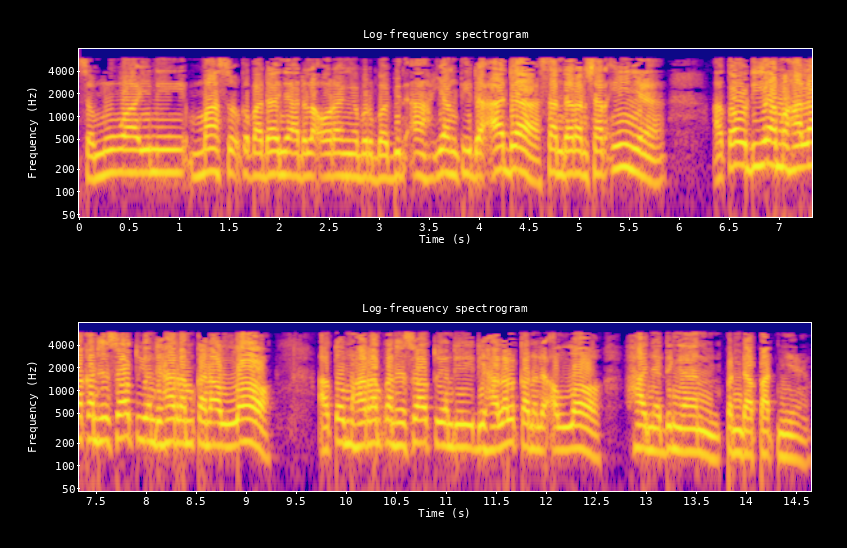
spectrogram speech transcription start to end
semua ini masuk kepadanya adalah orang yang berbuat bid'ah yang tidak ada sandaran syar'inya, atau dia menghalalkan sesuatu yang diharamkan Allah atau mengharamkan sesuatu yang di, dihalalkan oleh Allah hanya dengan pendapatnya.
